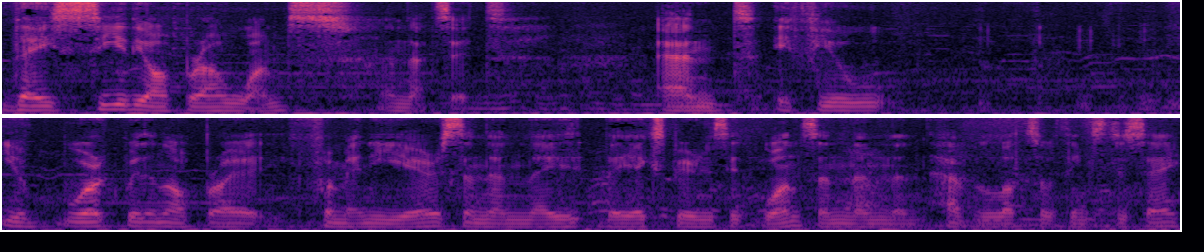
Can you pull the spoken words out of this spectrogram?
they see the opera once and that's it. And if you you work with an opera for many years and then they, they experience it once and then, have lots of things to say,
